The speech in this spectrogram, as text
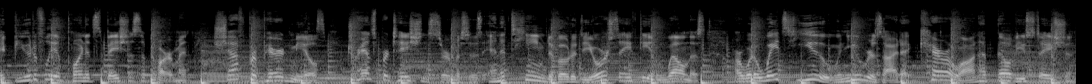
A beautifully appointed, spacious apartment, chef prepared meals, transportation services, and a team devoted to your safety and wellness are what awaits you when you reside at Carillon at Bellevue Station.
